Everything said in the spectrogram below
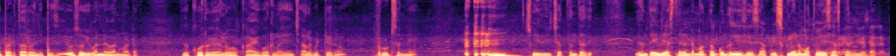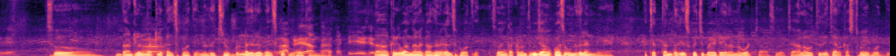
పెడతారు అని చెప్పేసి సో ఇవన్నీ అనమాట ఇది కూరగాయలు కాయగూరలు అవి చాలా పెట్టారు ఫ్రూట్స్ అన్నీ. సో ఇది చెత్త అంతా అది. ఇదంతా ఏం చేస్తారంటే మొత్తం గుంత తీసేసి అక్కడ ఇసుకలోనే మొత్తం వేసేస్తారు అనమాట సో దాంట్లోనే మట్టిలో కలిసిపోతాయి. నది వచ్చినప్పుడు నదిలో కలిసి కొట్టుకుపోతాయి అనమాట అక్కడికి బంగాళాఖాతంలో కలిసిపోతాయి. సో ఇంకా అక్కడ అంతమించి అవకాశం ఉండదులేండి. ఆ చెత్త అంతా తీసుకొచ్చి బయట వేయాలన్నా కూడా అసలు చాలా అవుతుంది చాలా కష్టమైపోద్ది.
